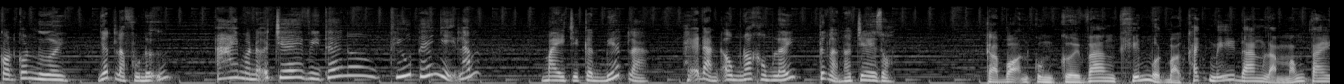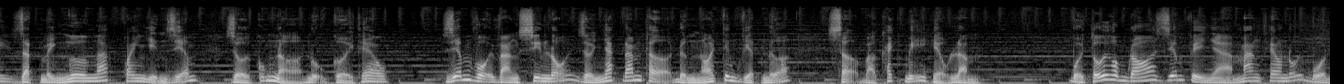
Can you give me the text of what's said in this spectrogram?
Còn con người, nhất là phụ nữ, ai mà nỡ chê vì thế nó thiếu tế nhị lắm. Mày chỉ cần biết là hễ đàn ông nó không lấy, tức là nó chê rồi. Cả bọn cùng cười vang khiến một bà khách Mỹ đang làm móng tay giật mình ngơ ngác quay nhìn Diễm rồi cũng nở nụ cười theo. Diễm vội vàng xin lỗi rồi nhắc đám thợ đừng nói tiếng Việt nữa, sợ bà khách Mỹ hiểu lầm. Buổi tối hôm đó Diễm về nhà mang theo nỗi buồn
